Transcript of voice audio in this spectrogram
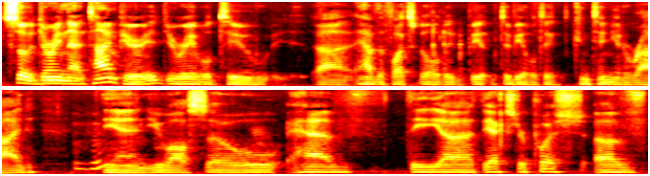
So during that time period, you were able to uh, have the flexibility to be, to be able to continue to ride, Mm-hmm. and you also have the uh, the extra push of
